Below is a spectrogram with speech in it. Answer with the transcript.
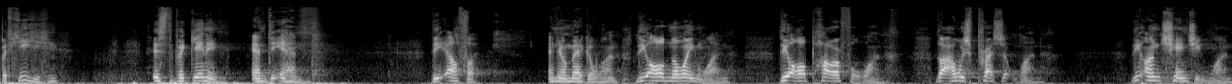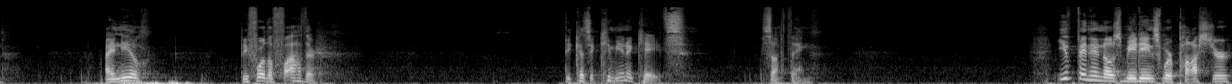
But He is the beginning and the end, the Alpha and the Omega one, the all knowing one, the all powerful one, the always present one the unchanging one. I kneel before the Father because it communicates something. You've been in those meetings where posture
